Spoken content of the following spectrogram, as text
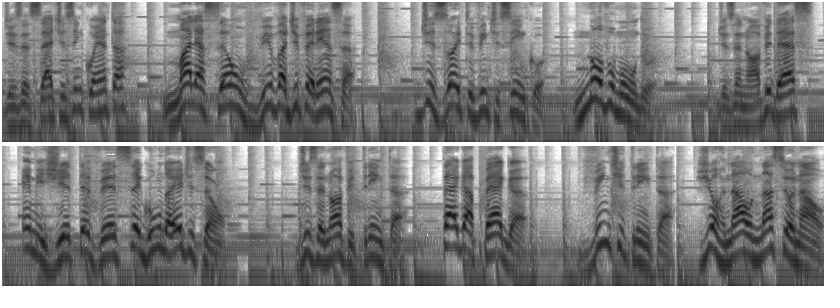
17h50, Malhação Viva a Diferença. 18h25, Novo Mundo. 19h10, MGTV Segunda Edição. 19h30, Pega Pega. 20h30, Jornal Nacional.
